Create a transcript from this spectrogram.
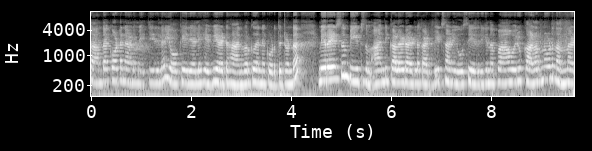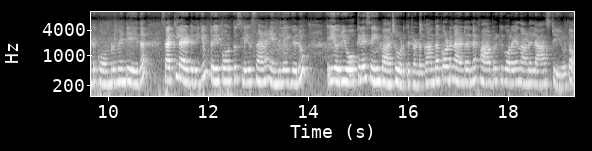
കാന്ത കോട്ടൺ ആണ് മെറ്റീരിയൽ യോക്ക് ഏരിയയിൽ ഹെവി ആയിട്ട് ഹാൻഡ് വർക്ക് തന്നെ കൊടുത്തിട്ടുണ്ട്. മിറേഴ്സും ബീഡ്സും ആന്റി കളേർഡ് ആയിട്ടുള്ള കട്ട് ബീഡ്സ് ആണ് യൂസ് ചെയ്തിരിക്കുന്നത്. അപ്പോൾ ആ ഒരു കളറിനോട് നന്നായിട്ട് കോംപ്ലിമെന്റ് ചെയ്ത് സെറ്റിൽ ആയിട്ടിരിക്കും. ത്രീ ഫോർത്ത് സ്ലീവ്സ് ആണ് എൻഡിലേക്ക് ഒരു ഈ ഒരു യോക്കിലെ സെയിം പാച്ച് കൊടുത്തിട്ടുണ്ട്. കാന്ത കോട്ടൺ ആയിട്ട് തന്നെ ഫാബ്രിക് കുറേ നാൾ ലാസ്റ്റ് ചെയ്യും കേട്ടോ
